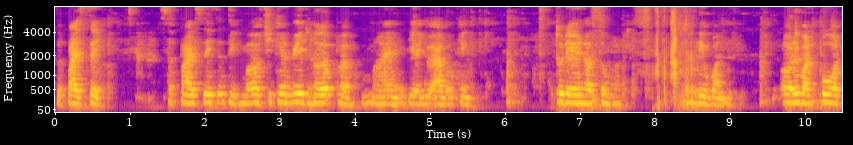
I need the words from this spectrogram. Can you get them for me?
spicy. Spicy steamer chicken with herb. My idea you are looking. Today not so much. Only one. Only one food.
